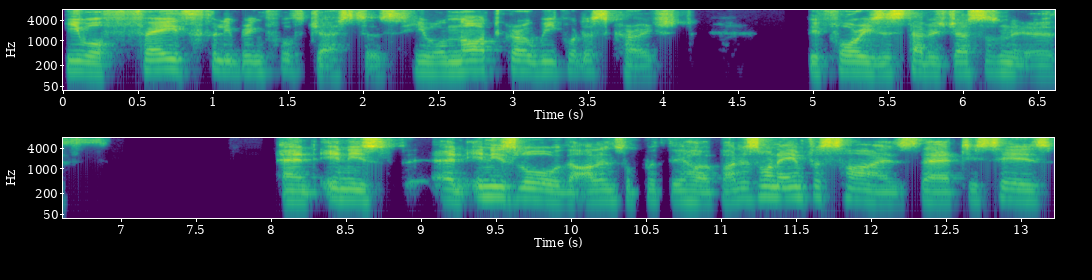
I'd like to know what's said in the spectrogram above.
He will faithfully bring forth justice. He will not grow weak or discouraged before he's established justice on the earth and in his and in his law the islands will put their hope i just want to emphasize that he says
